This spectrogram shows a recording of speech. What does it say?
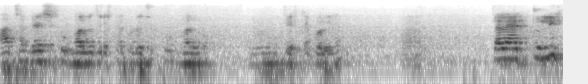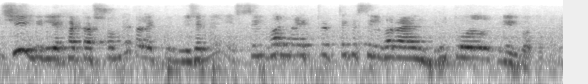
আচ্ছা বেশ খুব ভালো চেষ্টা করেছ খুব ভালো। চেষ্টা করলে। তাহলে একটু লিখছি লেখাটার সঙ্গে তাহলে একটু বুঝে নেই। সিলভার নাইট্রেট থেকে সিলভার আয়ন দ্রুত নির্গত করে।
